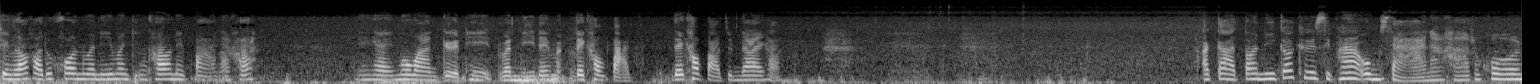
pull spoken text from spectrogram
ถึงแล้วค่ะทุกคนวันนี้มากินข้าวในป่านะคะนี่ไงเมื่อวานเกิดเหตุวันนี้ได้ได้เข้าป่าได้เข้าป่าจนได้ค่ะ อากาศตอนนี้ก็คือ 15 องศานะคะทุกคน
